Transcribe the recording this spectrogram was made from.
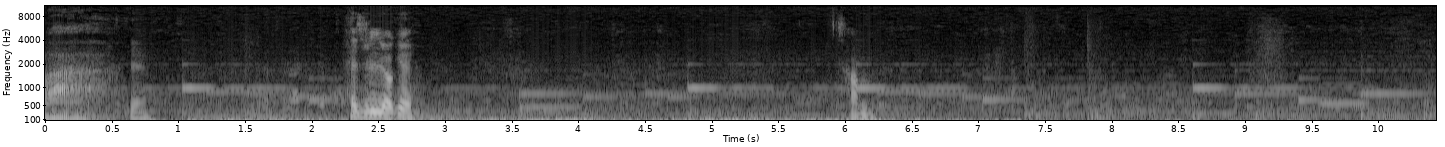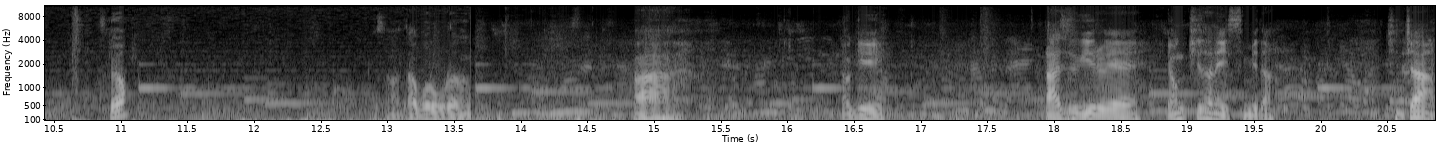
아, 예. 해질녘에 참. 저요? 그래서 나보러 오라는 아 여기 라즈기르의 영치산에 있습니다. 진짜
